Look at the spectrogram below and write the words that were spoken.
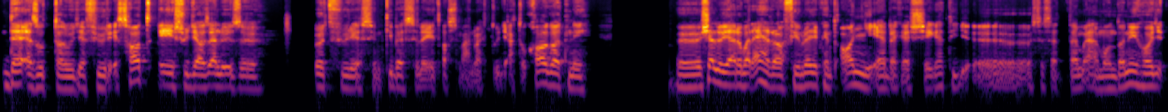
de ezúttal ugye fűrész 6, és ugye az előző öt fűrészfilm kibeszéleit azt már meg tudjátok hallgatni, és előjáróban erre a filmre egyébként annyi érdekességet így ö, összeszedtem elmondani, hogy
